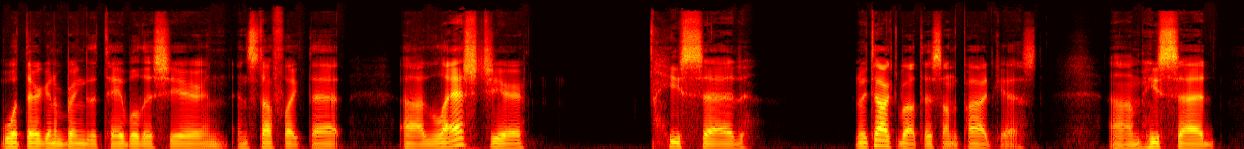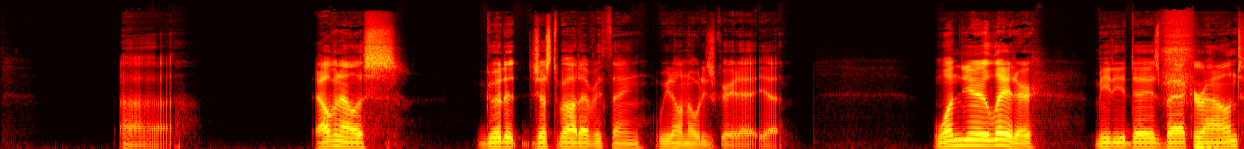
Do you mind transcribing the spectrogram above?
what they're going to bring to the table this year, and, and stuff like that. Uh, last year, he said, and we talked about this on the podcast. Um, he said, uh, Alvin Ellis, good at just about everything. We don't know what he's great at yet. One year later, media day is back around.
